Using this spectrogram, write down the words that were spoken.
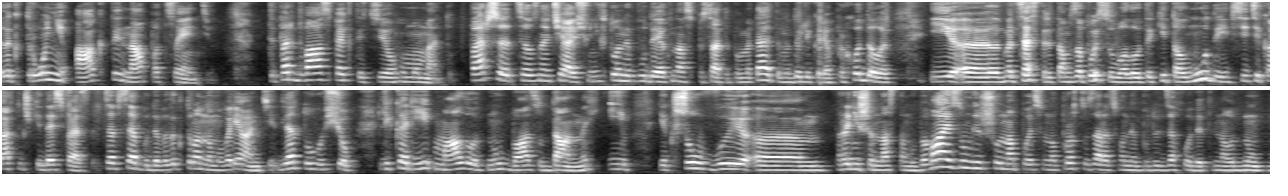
електронні акти на пацієнтів. Тепер два аспекти цього моменту. Перше, це означає, що ніхто не буде, як в нас писати, пам'ятаєте, ми до лікаря приходили, і е, медсестри там записували такі талмуди, і всі ці карточки десь вести. Це все буде в електронному варіанті для того, щоб лікарі мали одну базу даних. І якщо ви е, раніше в нас там у Beweisung, що написано, просто зараз вони будуть заходити на одну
